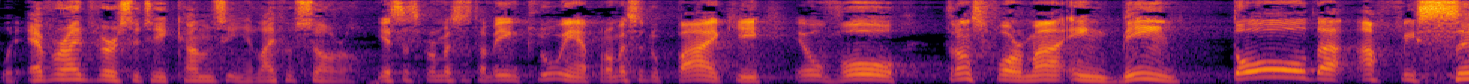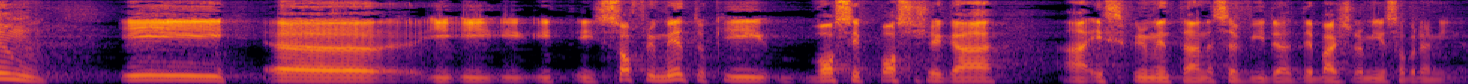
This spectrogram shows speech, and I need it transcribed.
whatever adversity comes in your life of sorrow. E essas promessas também incluem a promessa do Pai que eu vou transformar em bem toda aflição e, e- e- e- e sofrimento que você possa chegar a experimentar nessa vida debaixo da minha soberania.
